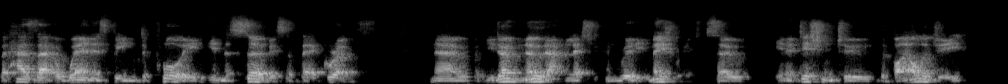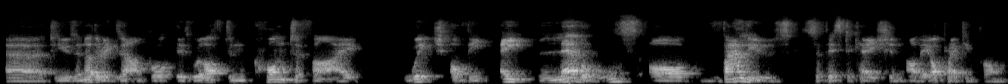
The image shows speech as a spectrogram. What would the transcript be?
but has that awareness been deployed in the service of their growth? Now, you don't know that unless you can really measure it. So, in addition to the biology, uh, to use another example, is we'll often quantify which of the eight levels of values sophistication are they operating from.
